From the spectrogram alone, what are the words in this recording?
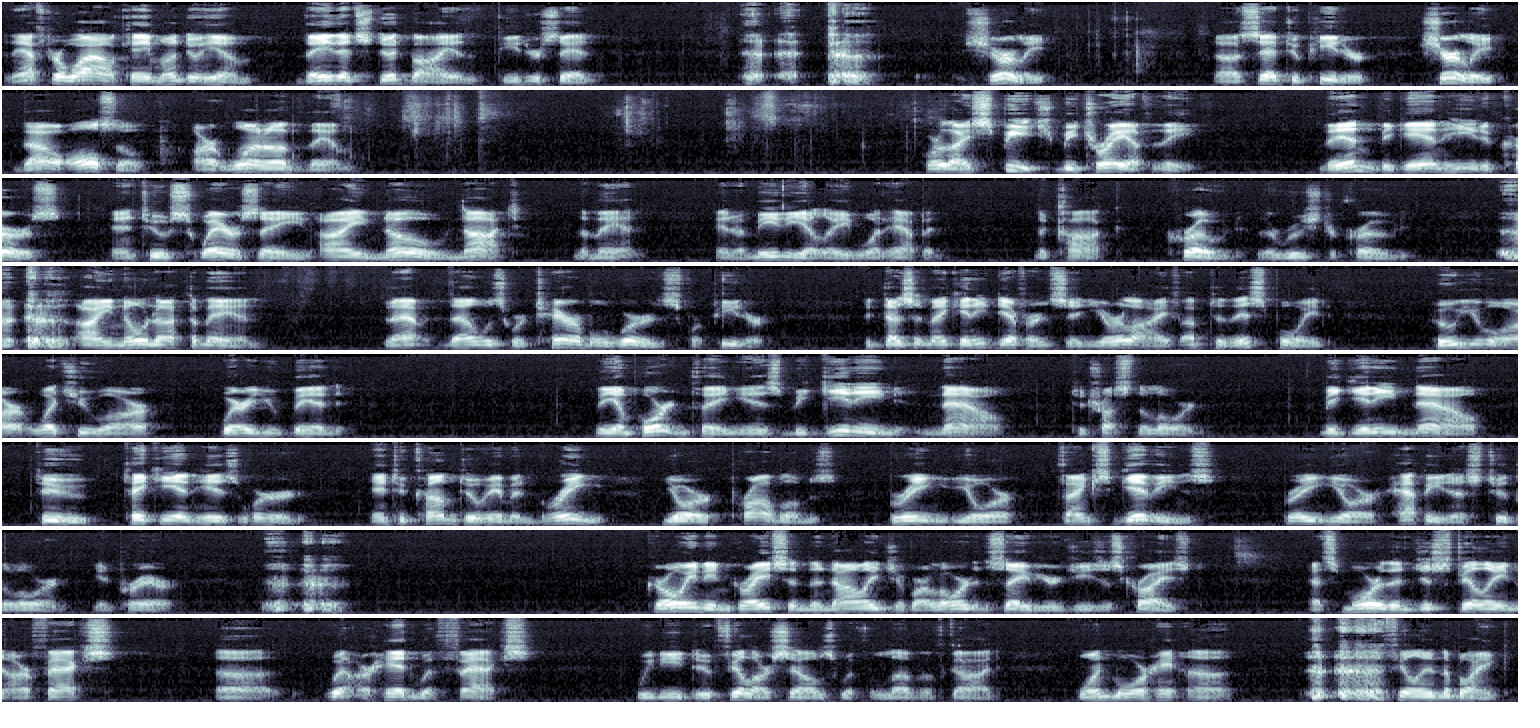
And after a while came unto him they that stood by, and Peter said, Surely, uh, said to Peter, Surely thou also art one of them. For thy speech betrayeth thee. Then began he to curse and to swear, saying, I know not the man. And immediately what happened? The cock crowed, the rooster crowed. I know not the man. That those were terrible words for Peter. It doesn't make any difference in your life up to this point who you are, what you are, where you've been. The important thing is beginning now to trust the Lord. Beginning now to take in His Word and to come to Him and bring your problems, bring your thanksgivings, bring your happiness to the Lord in prayer. Growing in grace and the knowledge of our Lord and Savior Jesus Christ. That's more than just filling our facts, uh, our head with facts. We need to fill ourselves with the love of God. One more uh, fill in the blank.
